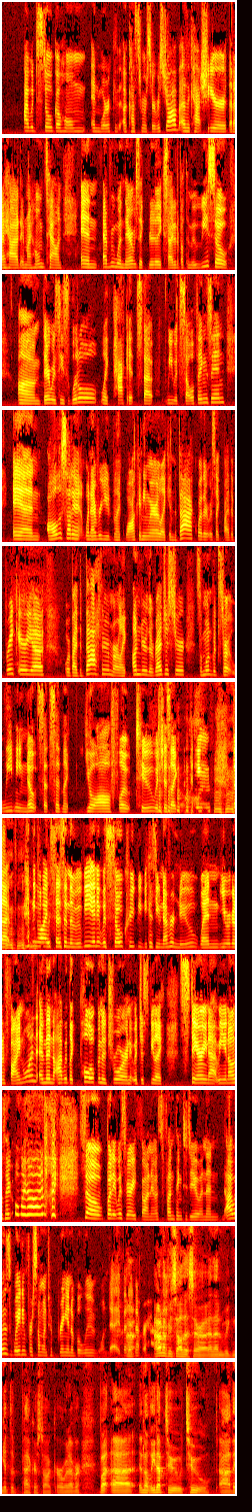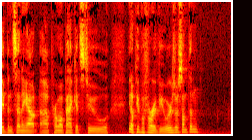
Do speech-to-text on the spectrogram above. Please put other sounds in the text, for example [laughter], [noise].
I would still go home and work a customer service job as a cashier that I had in my hometown, and everyone there was like really excited about the movie. So um, there was these little like packets that we would sell things in, and all of a sudden, whenever you'd like walk anywhere, like in the back, whether it was like by the break area or by the bathroom or like under the register, someone would start leaving notes that said like "You'll all float too," which is like the thing that [laughs] Pennywise says in the movie, and it was so creepy because you never knew when you were gonna find one, and then I would like pull open a drawer and it would just be like staring at me, and I was like, "Oh my god!" [laughs] Like, so, but it was very fun. It was a fun thing to do, and then I was waiting for someone to bring in a balloon one day, but Uh, it never happened. I don't know if you saw this, Sarah, and then we can get to Packers talk or whatever. But uh, in the lead up to two, uh, they've been sending out uh, promo packets to you know people for reviewers or something,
